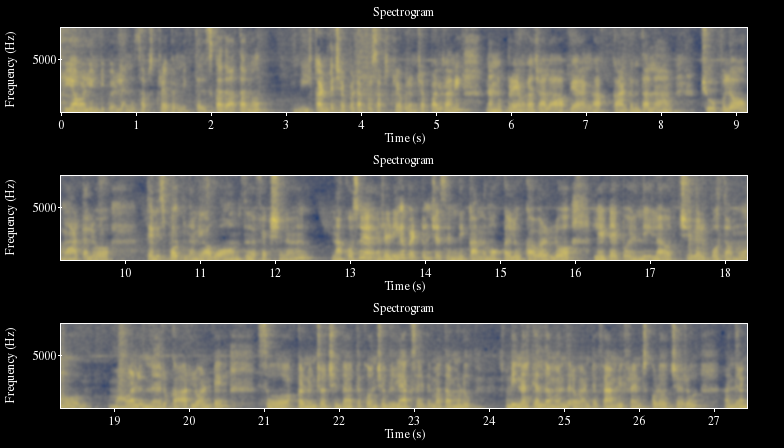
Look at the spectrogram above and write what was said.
ప్రియా వాళ్ళ ఇంటికి వెళ్ళాను. సబ్స్క్రైబర్ మీకు తెలుసు కదా తను. మీకంటే చెప్పేటప్పుడు సబ్స్క్రైబర్ అని చెప్పాలి కానీ నన్ను ప్రేమగా చాలా ఆప్యాయంగా అక్క అంటుంది. తన చూపులో మాటలో తెలిసిపోతుందండి ఆ వామ్త్ ఎఫెక్షన్ నా కోసం రెడీగా పెట్టుంచేసింది కంద మొక్కలు కవర్లో లేట్ అయిపోయింది ఇలా వచ్చి వెళ్ళిపోతాము. మా వాళ్ళు ఉన్నారు కార్లో అంటే. సో అక్కడ నుంచి వచ్చిన తర్వాత కొంచెం రిలాక్స్ అయితే మా తమ్ముడు డిన్నర్కి వెళ్దాం అందరం అంటే ఫ్యామిలీ ఫ్రెండ్స్ కూడా వచ్చారు. అందరం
